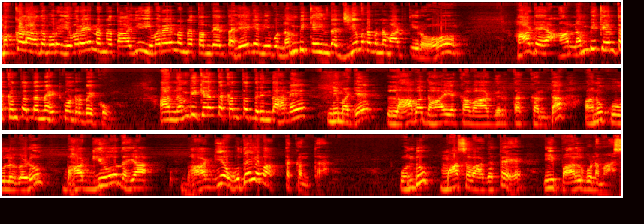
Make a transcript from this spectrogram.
ಮಕ್ಕಳಾದವರು, ಇವರೇ ನನ್ನ ತಾಯಿ, ಇವರೇ ನನ್ನ ತಂದೆ ಅಂತ ಹೇಗೆ ನೀವು ನಂಬಿಕೆಯಿಂದ ಜೀವನವನ್ನು ಮಾಡ್ತೀರೋ, ಹಾಗೆ ಆ ನಂಬಿಕೆ ಅಂತಕ್ಕಂಥದ್ದನ್ನು ಇಟ್ಕೊಂಡಿರ್ಬೇಕು. ಆ ನಂಬಿಕೆ ಅಂತಕ್ಕಂಥದ್ರಿಂದಾನೇ ನಿಮಗೆ ಲಾಭದಾಯಕವಾಗಿರ್ತಕ್ಕಂಥ ಅನುಕೂಲಗಳು ಭಾಗ್ಯೋದಯ, ಭಾಗ್ಯ ಉದಯವಾಗ್ತಕ್ಕಂಥ ಒಂದು ಮಾಸವಾಗತ್ತೆ ಈ ಪಾಲ್ಗುಣ ಮಾಸ.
